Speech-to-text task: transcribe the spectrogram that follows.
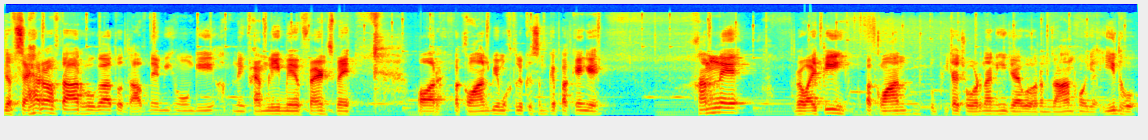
जब सहर और होगा तो दावतें भी होंगी अपनी फैमिली में, फ्रेंड्स में और पकवान भी मुख्तु किस्म के पकेंगे। हमने रवायती पकवान तो पीछा छोड़ना नहीं, चाहे वो रमज़ान हो या ईद हो।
